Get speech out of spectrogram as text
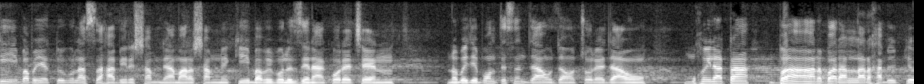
কীভাবে এতগুলা সাহাবীর সামনে, আমার সামনে কীভাবে বলে জেনা করেছেন? নবীজি বলতেছেন, যাও যাও, চলে যাও। মহিলাটা বারবার আল্লাহর হাবিবকে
